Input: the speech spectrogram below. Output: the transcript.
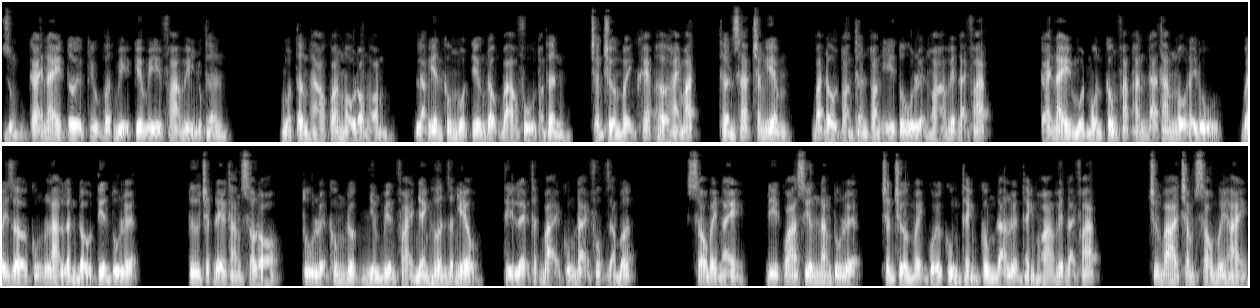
dùng cái này tới cứu vớt bị kiếm ý phá hủy nhục thân. Một tầng hào quang màu đỏ ngỏm, lặng yên không một tiếng động bao phủ toàn thân, trần trường mệnh khép hờ hai mắt, thần sắc trang nghiêm, bắt đầu toàn thân toàn ý tu luyện hóa huyết đại pháp. Cái này một môn công pháp hắn đã tham nộ đầy đủ, bây giờ cũng là lần đầu tiên tu luyện. Tư chất đề thăng sau đó, tu luyện không được nhưng biến phải nhanh hơn rất nhiều, tỷ lệ thất bại cũng đại phúc giảm bớt. Sau bảy ngày, đi qua siêng năng tu luyện, trần trường mệnh cuối cùng thành công đã luyện thành hóa huyết đại pháp. Chương ba trăm sáu mươi hai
